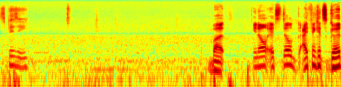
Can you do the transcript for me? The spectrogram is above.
It's busy. but you know it's still i think it's good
